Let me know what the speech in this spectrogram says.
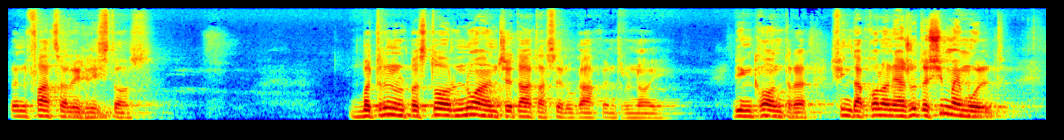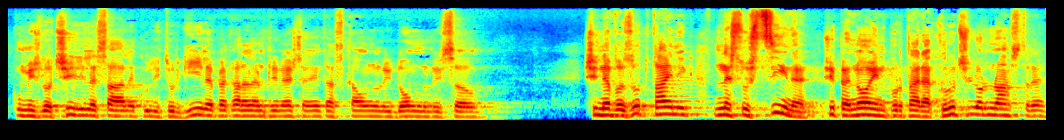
în fața lui Hristos. Bătrânul păstor nu a încetat a se ruga pentru noi. Din contră, fiind acolo, ne ajută și mai mult cu mijlocirile sale, cu liturghiile pe care le împlinește înaintea scaunului Domnului Său. Și nevăzut tainic ne susține și pe noi în purtarea crucilor noastre,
